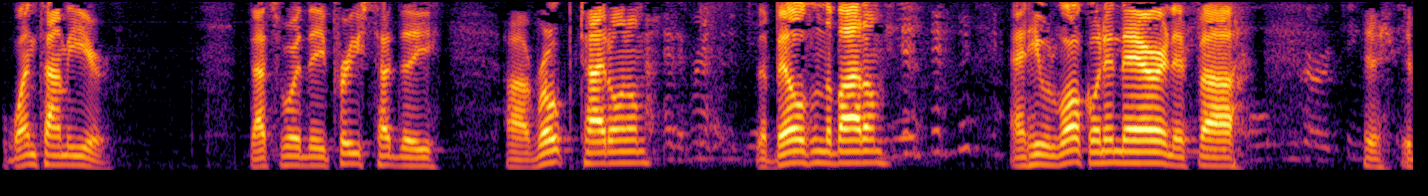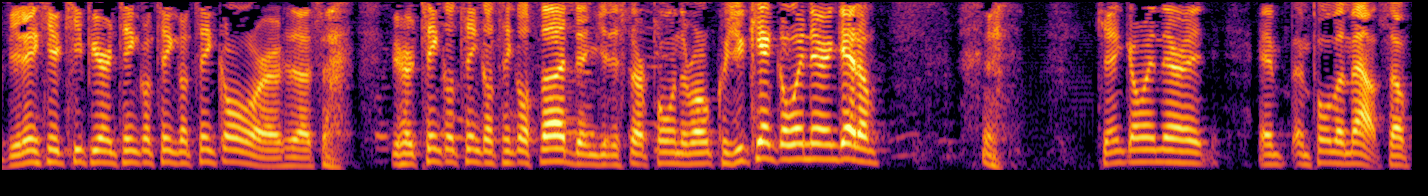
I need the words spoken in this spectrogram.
one time a year. That's where the priest had the uh, rope tied on him, the bells on the bottom, and he would walk on in there. And if uh, if you didn't hear, keep hearing tinkle, tinkle, tinkle, or if, if you heard tinkle, tinkle, tinkle, thud, then you just start pulling the rope because you can't go in there and get them. can't go in there and, and, and pull them out. So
